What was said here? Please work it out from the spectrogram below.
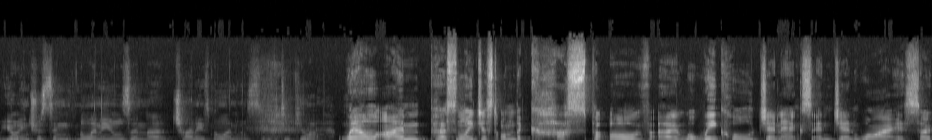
your interest in millennials and uh, Chinese millennials in particular? Well, I'm personally just on the cusp of uh, what we call Gen X and Gen Y. So,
